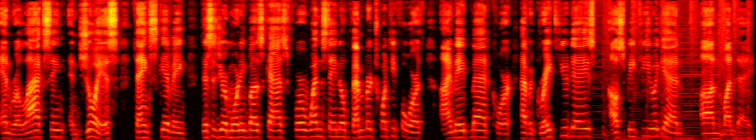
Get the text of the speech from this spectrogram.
and relaxing and joyous Thanksgiving. This is your morning buzzcast for Wednesday, November 24th. I'm Abe Madkour. Have a great few days. I'll speak to you again on Monday.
